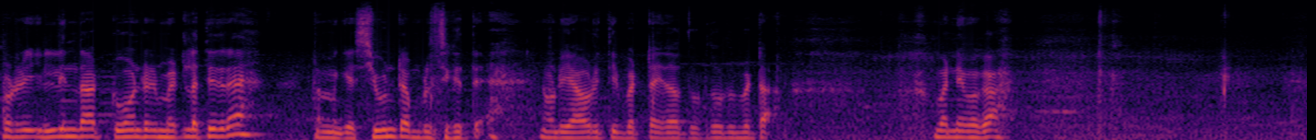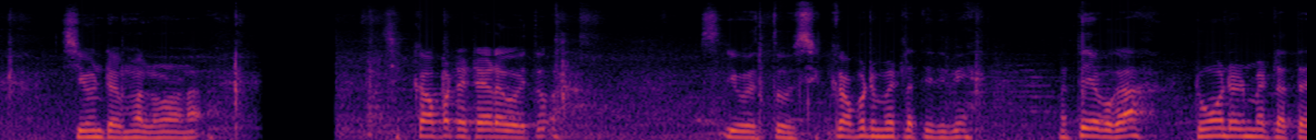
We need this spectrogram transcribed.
ನೋಡಿರಿ, ಇಲ್ಲಿಂದ ಟೂ ಹಂಡ್ರೆಡ್ ಮೆಟ್ಲು ಹತ್ತಿದ್ರೆ ನಮಗೆ ಶಿವನ್ ಟೆಂಪಲ್ ಸಿಗುತ್ತೆ. ನೋಡಿ ಯಾವ ರೀತಿ ಬೆಟ್ಟ ಇದಾವೆ ದೊಡ್ಡ ದೊಡ್ಡ ಬೆಟ್ಟ. ಬನ್ನಿ ಇವಾಗ. ಶಿವನ್ ಟೆಂಪಲ್ ನೋಡೋಣ. ಸಿಕ್ಕಾಪಟ್ಟೆ ಟೈರ್ಡ್ ಆಗೋಯ್ತು. ಇವತ್ತು ಸಿಕ್ಕಾಪಟ್ಟೆ ಮೆಟ್ಲು ಹತ್ತಿದ್ದೀವಿ ಮತ್ತು ಇವಾಗ ಟೂ ಹಂಡ್ರೆಡ್ ಮೆಟ್ಲು ಹತ್ತಾ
